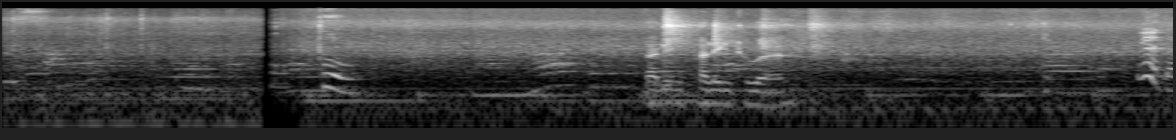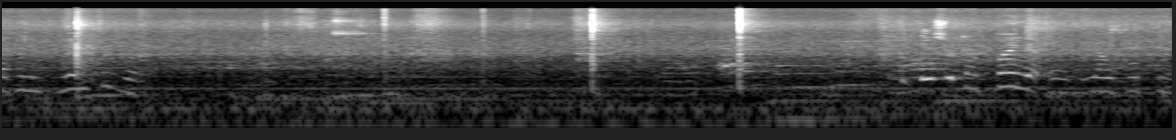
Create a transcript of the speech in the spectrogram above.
Tu. Paling paling dua. Ya tak paling paling dua. Putih sudah banyak eh, yang putih.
